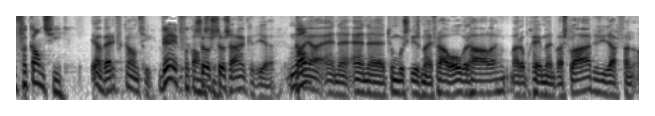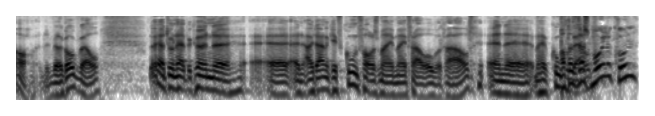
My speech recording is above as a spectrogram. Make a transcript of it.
vakantie? Ja, werkvakantie. Werkvakantie? Zo, zo zag ik het, ja. Nou ja, en, en uh, toen moest ik dus mijn vrouw overhalen. Maar op een gegeven moment was het klaar. Dus die dacht van, oh, dat wil ik ook wel. Nou ja, toen heb ik hun... Uh, uh, en uiteindelijk heeft Koen volgens mij mijn vrouw overgehaald. En, maar heb Koen Want het was moeilijk, Koen?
